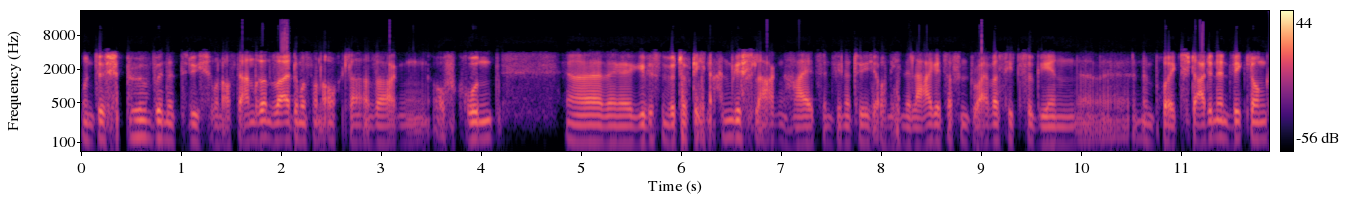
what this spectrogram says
Und das spüren wir natürlich schon. Auf der anderen Seite muss man auch klar sagen, aufgrund äh, der gewissen wirtschaftlichen Angeschlagenheit sind wir natürlich auch nicht in der Lage, jetzt auf den Driver Seat zu gehen äh, in einem Projekt Stadionentwicklung,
